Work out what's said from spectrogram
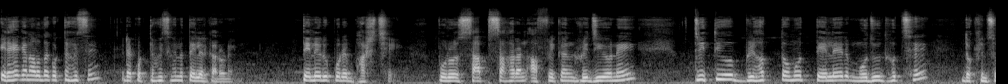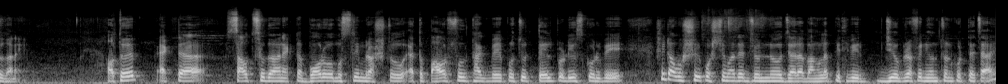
এটাকে কেন আলাদা করতে হয়েছে? এটা করতে হয়েছে হলো তেলের কারণে। তেলের উপরে ভাসছে। পুরো সাব সাহারান আফ্রিকান রিজিয়নে তৃতীয় বৃহত্তম তেলের মজুদ হচ্ছে দক্ষিণ সুদানে। অতএব একটা সাউথ সুদান একটা বড় মুসলিম রাষ্ট্র, এত পাওয়ারফুল থাকবে, প্রচুর তেল প্রডিউস করবে, সেটা অবশ্যই পশ্চিমাদের জন্য, যারা বাংলা পৃথিবীর জিওগ্রাফি নিয়ন্ত্রণ করতে চায়,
